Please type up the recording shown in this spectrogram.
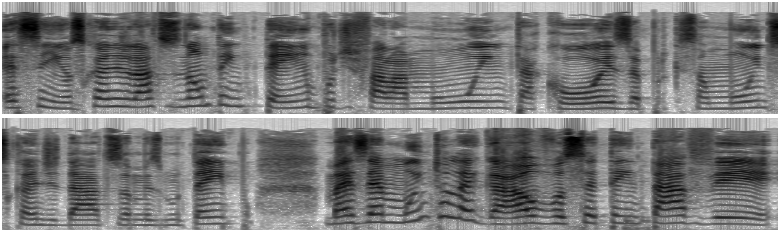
Assim, os candidatos não têm tempo de falar muita coisa, porque são muitos candidatos ao mesmo tempo. Mas é muito legal você tentar ver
